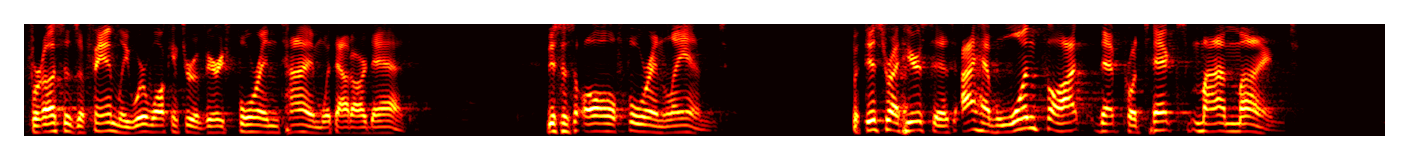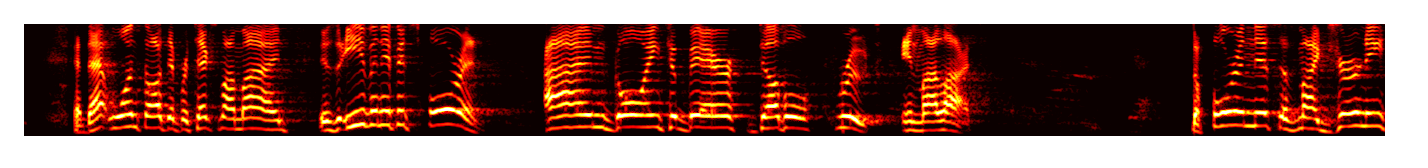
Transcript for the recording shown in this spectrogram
For us as a family, we're walking through a very foreign time without our dad. This is all foreign land. But this right here says, I have one thought that protects my mind. And that one thought that protects my mind is even if it's foreign, I'm going to bear double fruit in my life. The foreignness of my journey,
